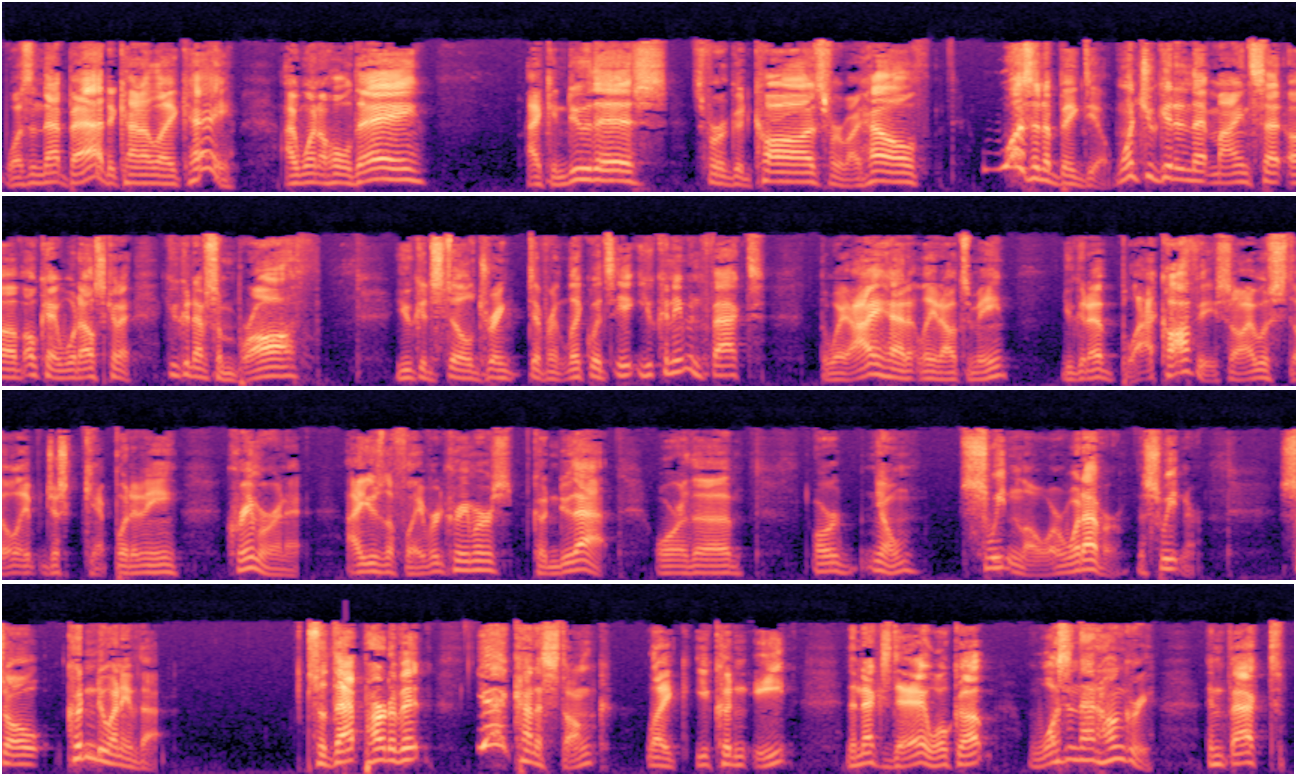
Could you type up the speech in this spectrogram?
wasn't that bad to kind of like, hey, I went a whole day. I can do this. It's for a good cause, for my health. Wasn't a big deal. Once you get in that mindset of, okay, what else can I? You can have some broth. You can still drink different liquids. You can even, in fact, the way I had it laid out to me, you could have black coffee. So I was still just can't put any creamer in it. I use the flavored creamers, couldn't do that, or the, or you know, sweet and low or whatever the sweetener. So couldn't do any of that. So that part of it, yeah, it kind of stunk. Like you couldn't eat. The next day I woke up, wasn't that hungry. In fact,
